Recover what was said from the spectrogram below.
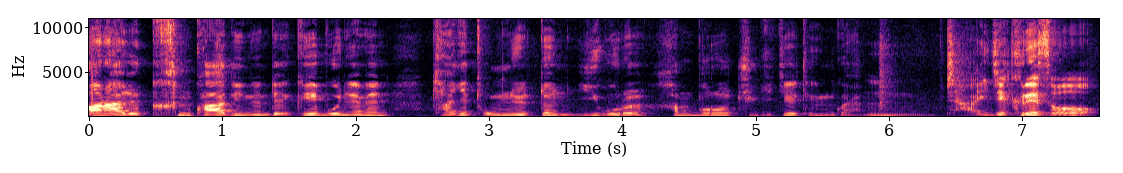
하나 아주 큰 과도 있는데 그게 뭐냐면 자기 동료였던 이고를 함부로 죽이게 된 거야. 음, 자, 이제 그래서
